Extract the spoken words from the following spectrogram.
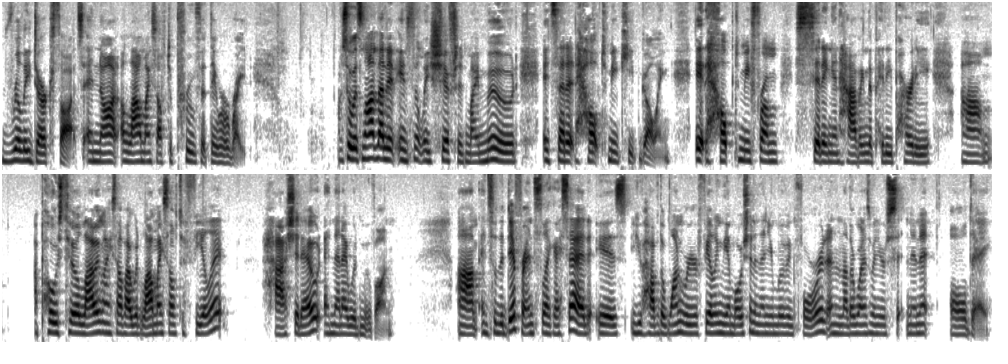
really dark thoughts and not allow myself to prove that they were right. So it's not that it instantly shifted my mood, it's that it helped me keep going. It helped me from sitting and having the pity party, um, opposed to allowing myself, I would allow myself to feel it, hash it out, and then I would move on. Um, and so the difference, like I said, is you have the one where you're feeling the emotion and then you're moving forward, and another one is when you're sitting in it all day.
